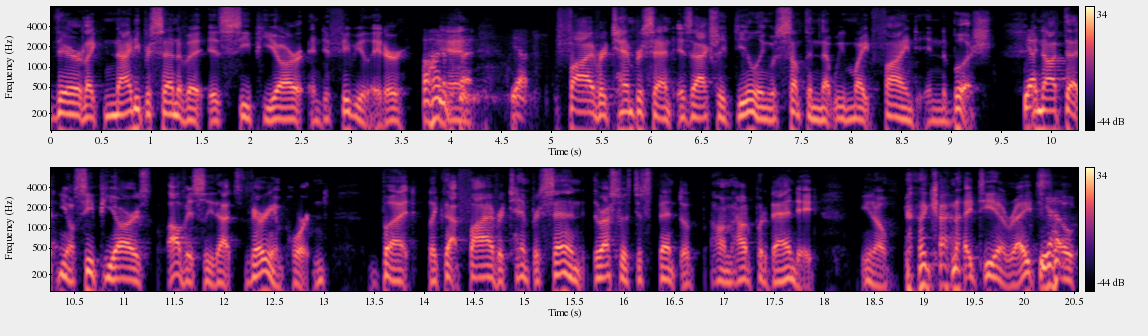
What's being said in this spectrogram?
they're like 90% of it is CPR and defibrillator. 100%. yeah. Five or 10% is actually dealing with something that we might find in the bush. Yep. And not that, you know, CPR is obviously that's very important, but like that five or 10%, the rest of it's just spent on how to put a band aid, you know, kind of idea, right? Yeah. So,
